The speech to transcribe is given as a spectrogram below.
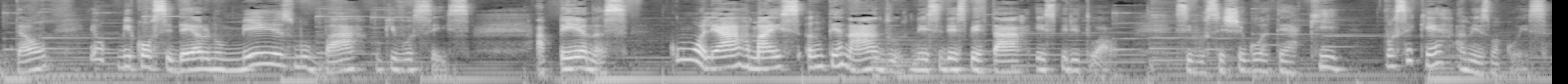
Então, eu me considero no mesmo barco que vocês. Apenas com um olhar mais antenado nesse despertar espiritual. Se você chegou até aqui, você quer a mesma coisa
